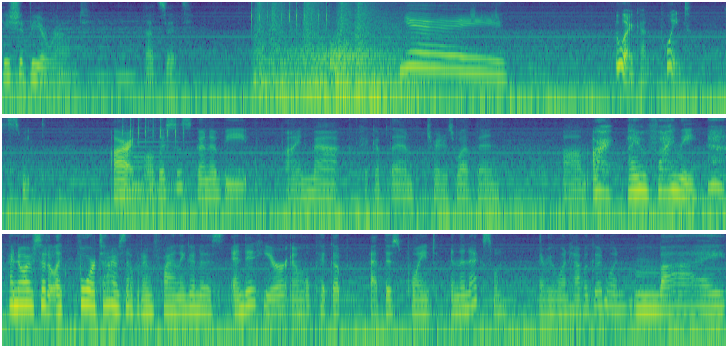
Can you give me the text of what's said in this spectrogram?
He should be around. That's it. Yay! Ooh, I got a point. Sweet. Alright, well, this is gonna be find Mack, pick up the infiltrator's weapon. Um, alright, I am finally. I know I've said it like four times now, but I'm finally gonna end it here and we'll pick up at this point in the next one. Everyone have a good one. Bye.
